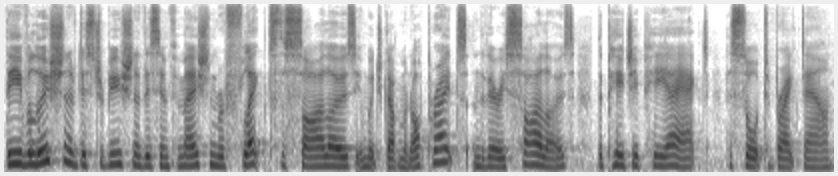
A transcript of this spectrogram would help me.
The evolution of distribution of this information reflects the silos in which government operates and the very silos the PGPA Act has sought to break down.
